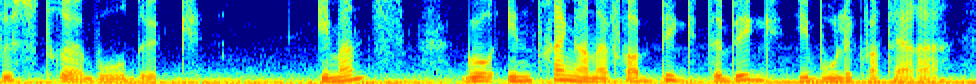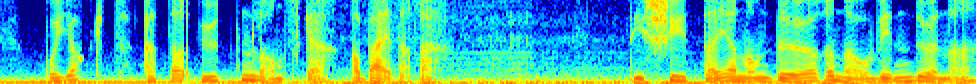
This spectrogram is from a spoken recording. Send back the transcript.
rustrød bordduk. Imens går inntrengerne fra bygg til bygg i boligkvarteret på jakt etter utenlandske arbeidere. De skyter gjennom dørene og vinduene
